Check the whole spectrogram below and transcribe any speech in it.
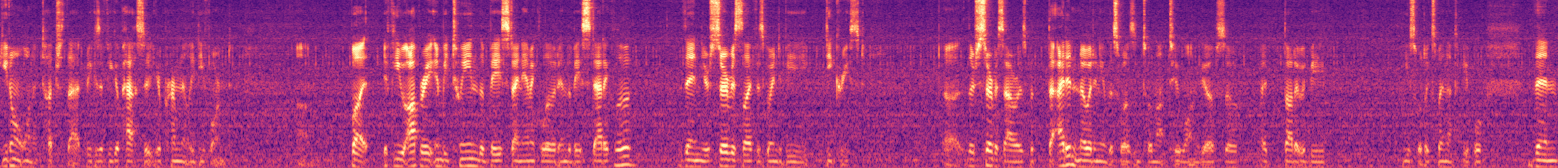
you, don't want to touch that because if you go past it, you're permanently deformed. But if you operate in between the base dynamic load and the base static load, then your service life is going to be decreased. Uh, there's service hours, but I didn't know what any of this was until not too long ago, so I thought it would be useful to explain that to people. Then,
